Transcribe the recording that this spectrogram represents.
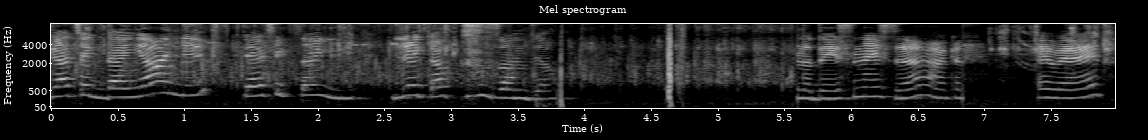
Gerçekten yani gerçekten direkt yaptın sanacağım. Ne değilsin neyse. Evet.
